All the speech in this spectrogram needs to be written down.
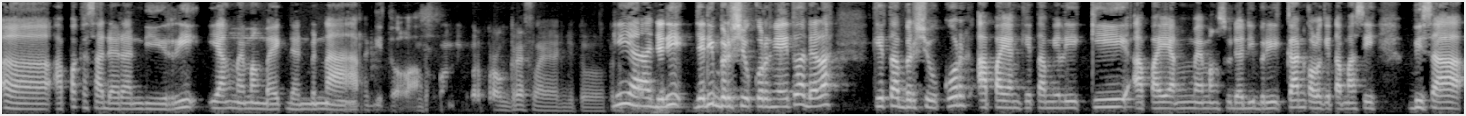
uh, apa kesadaran diri yang memang baik dan benar gitu loh. Berprogres lah ya gitu. Iya, jadi jadi bersyukurnya itu adalah kita bersyukur apa yang kita miliki, apa yang memang sudah diberikan. Kalau kita masih bisa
